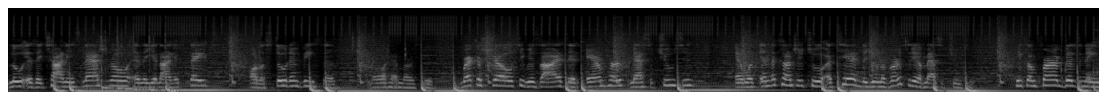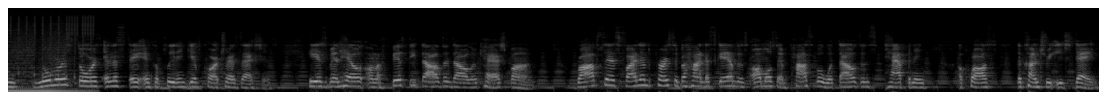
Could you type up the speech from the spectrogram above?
Liu is a Chinese national in the United States on a student visa. Lord have mercy. Record shows he resides in Amherst, Massachusetts, and was in the country to attend the University of Massachusetts. He confirmed visiting numerous stores in the state and completing gift card transactions. He has been held on a $50,000 cash bond. Robb says finding the person behind the scams is almost impossible with thousands happening across the country each day.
